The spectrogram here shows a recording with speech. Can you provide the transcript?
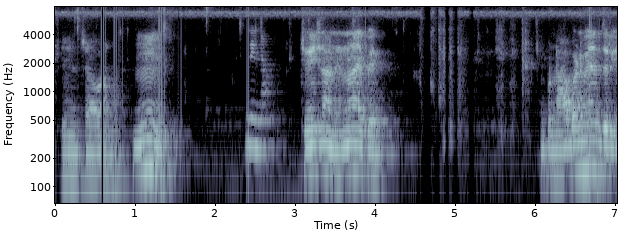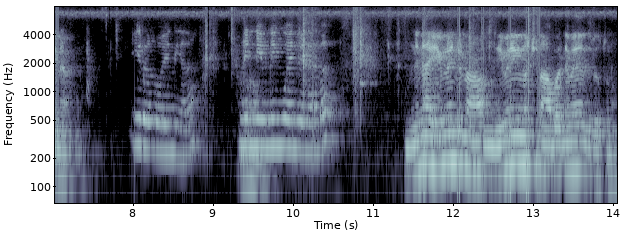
చేయించావా నిన్న. చేయించిన నిన్న అయిపోయింది. ఇప్పుడు నా బండి మీద తిరిగిన ఈరోజు పోయింది కదా? నిన్న ఈవినింగ్ పోయింది కదా నిన్న ఈవినింగ్ నా ఈవినింగ్ నుంచి నా బండి మీద తిరుగుతున్నాం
